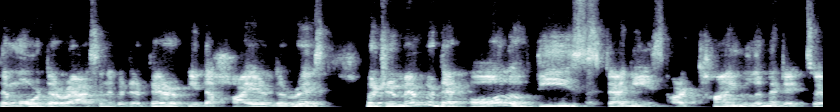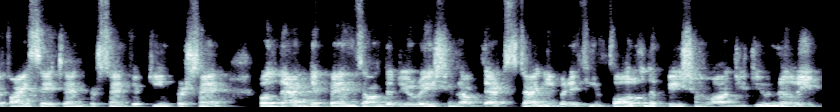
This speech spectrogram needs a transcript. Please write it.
the more the RAS inhibitor therapy, the higher the risk. But remember that all of these studies are time limited. So if I say 10%, 15%, well, that depends on the duration of that study. But if you follow the patient longitudinally,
